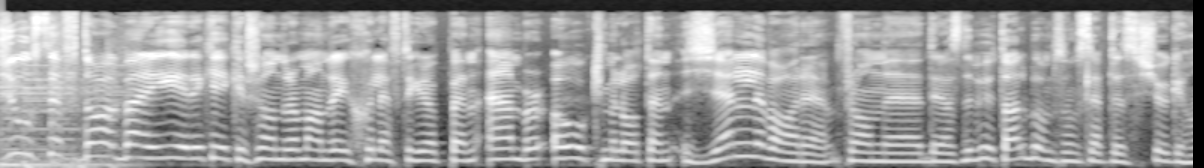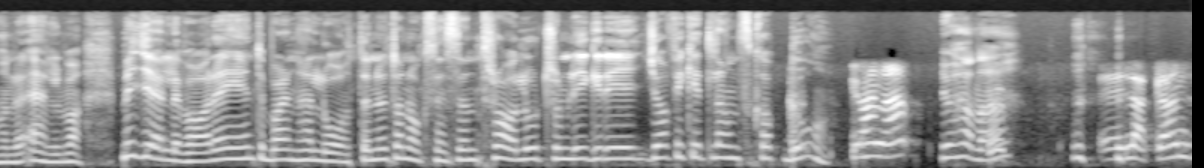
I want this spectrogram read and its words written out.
Josef Dahlberg, Erik Ekersund och de andra i Skellefteågruppen Amber Oak med låten Gällivare från eh, deras debutalbum som släpptes 2011. Men Gällivare är inte bara den här låten utan också en centralort som ligger i, ja vilket landskap då? Johanna. Johanna? Eh, Lappland.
